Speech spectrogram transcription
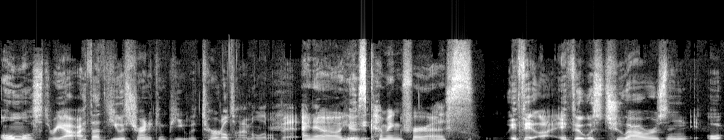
almost three hours. I thought he was trying to compete with Turtle Time a little bit. I know he was coming for us. if it if it was two hours and or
